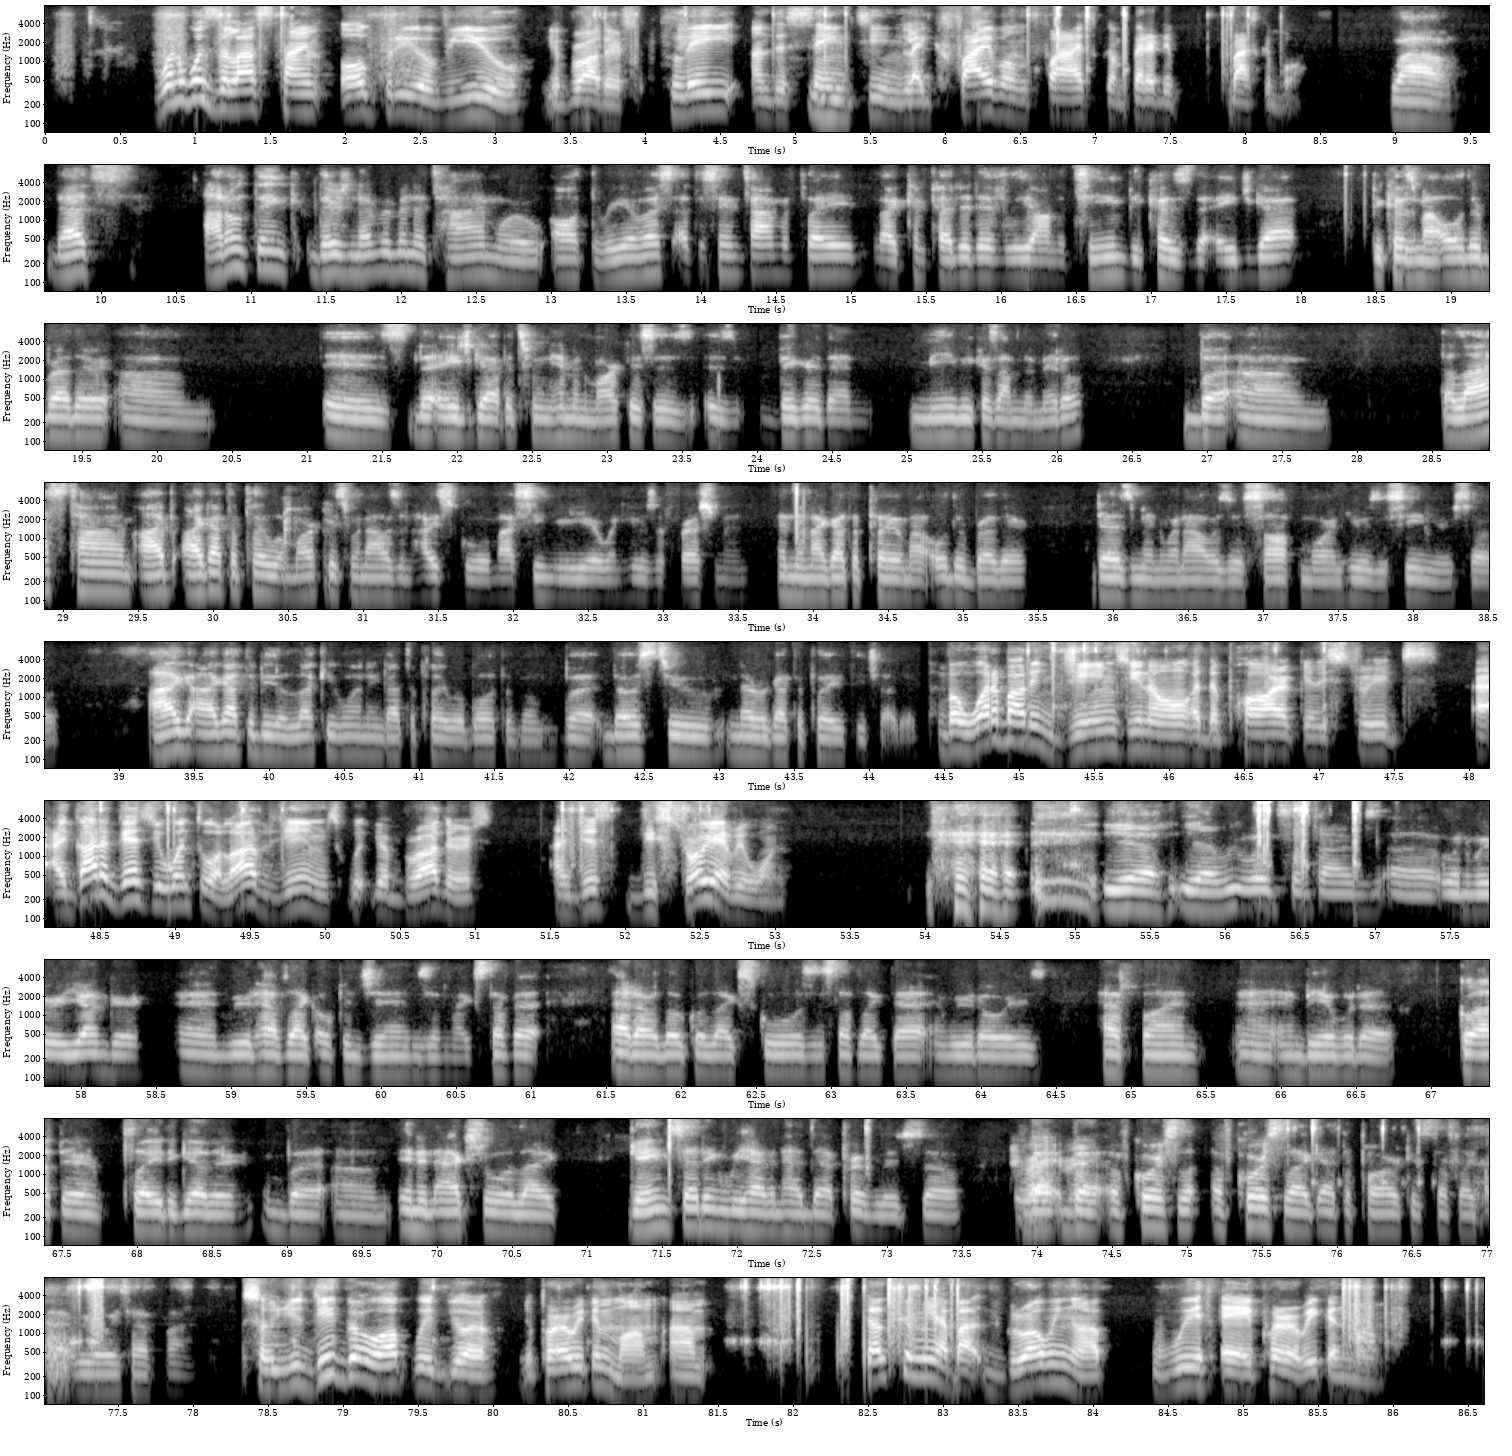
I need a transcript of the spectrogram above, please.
when was the last time all three of you, your brothers, play on the same mm-hmm. team, like five on five competitive basketball? Wow, that's I don't think there's never been a time where all three of us at the same time have played like competitively on the team because the age gap. Because my older brother um, is the age gap between him and Marcus is is bigger than me because I'm the middle. But um, the last time I I got to play with Marcus when I was in high school, my senior year when he was a freshman, and then I got to play with my older brother Desmond when I was a sophomore and he was a senior. So I I got to be the lucky one and got to play with both of them, but those two never got to play with each other. But what about in gyms? You know, at the park in the streets. I, I gotta guess you went to a lot of gyms with your brothers and just destroy everyone. yeah, yeah, we would sometimes uh, when we were younger, and we would have like open gyms and like stuff at at our local like schools and stuff like that, and we would always have fun and, and be able to go out there and play together. But um, in an actual like game setting, we haven't had that privilege. So, right, but, right. but of course, of course, like at the park and stuff like that, we always have fun. So you did grow up with your your Puerto Rican mom. Um, talk to me about growing up with a Puerto Rican mom.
